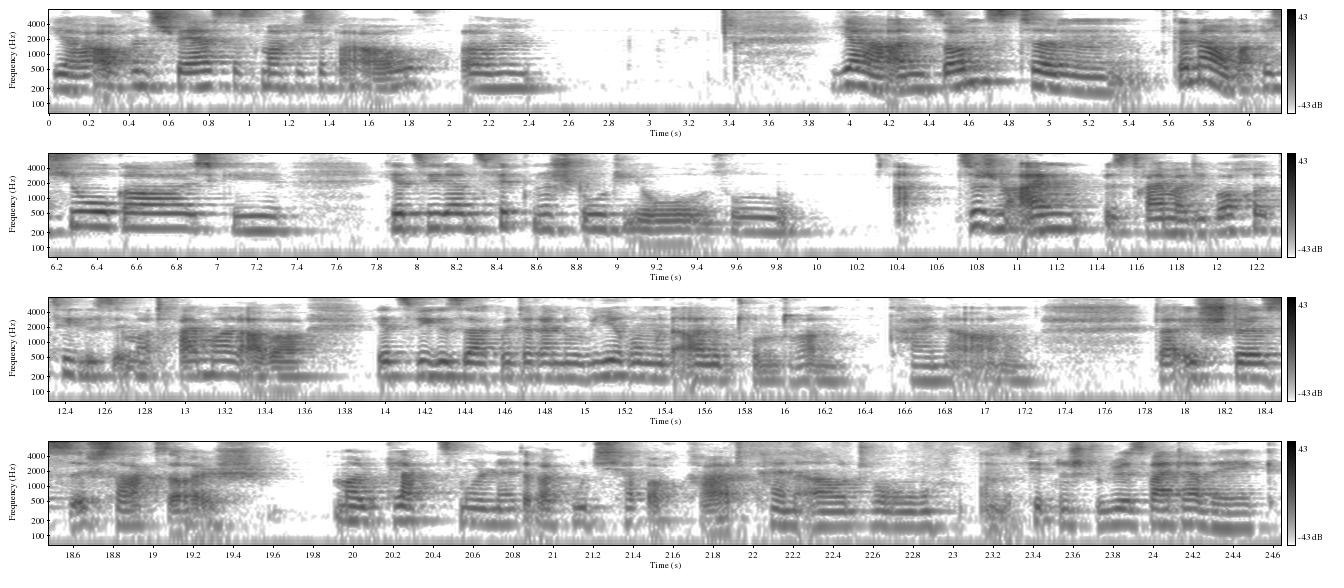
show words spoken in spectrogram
Ja, auch wenn es schwer ist, das mache ich aber auch. Ähm, ja, ansonsten, genau, mache ich Yoga, ich gehe jetzt wieder ins Fitnessstudio, so ah, zwischen ein bis dreimal die Woche. Ziel ist immer dreimal, aber jetzt, wie gesagt, mit der Renovierung und allem drum dran, keine Ahnung. Da ist das, ich sag's euch, mal klappt es mal nicht, aber gut, ich habe auch gerade kein Auto und das Fitnessstudio ist weiter weg.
